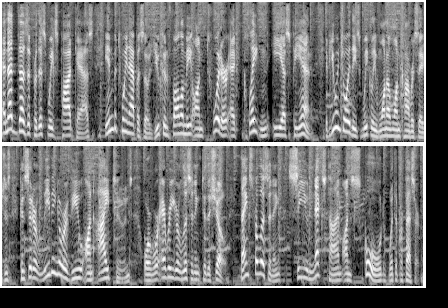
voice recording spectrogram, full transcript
And that does it for this week's podcast. In between episodes, you can follow me on Twitter at Clayton ESPN. If you enjoy these weekly one-on-one conversations, consider leaving a review on iTunes or wherever you're listening to the show. Thanks for listening. See you next time on Schooled with the Professor.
